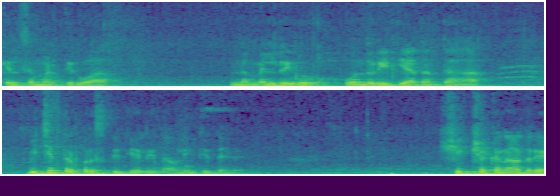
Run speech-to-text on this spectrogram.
ಕೆಲಸ ಮಾಡ್ತಿರುವ ನಮ್ಮೆಲ್ಲರಿಗೂ ಒಂದು ರೀತಿಯಾದಂತಹ ವಿಚಿತ್ರ ಪರಿಸ್ಥಿತಿಯಲ್ಲಿ ನಾವು ನಿಂತಿದ್ದೇವೆ. ಶಿಕ್ಷಕನಾದರೆ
